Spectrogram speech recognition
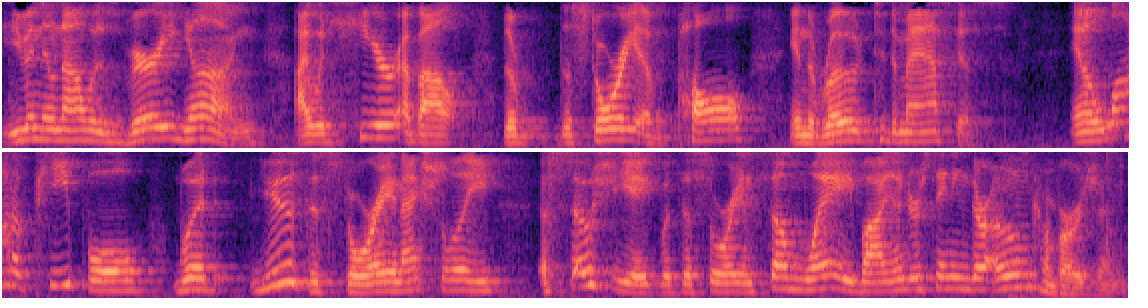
even when I was very young, I would hear about the, the story of Paul in the road to Damascus. And a lot of people would use this story and actually associate with this story in some way by understanding their own conversion.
